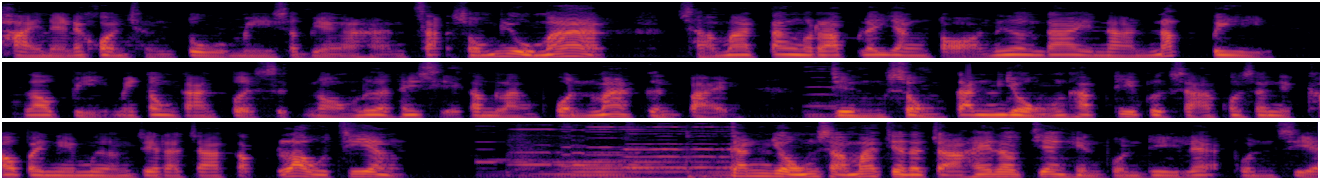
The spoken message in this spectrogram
ภายในนครเชิงตูมีเสบียงอาหารสะสมอยู่มาก สามารถตั้งรับและยังต่อเนื่องได้นานนับปี เล่าปีไม่ต้องการเปิดศึกนองเลือดให้เสียกำลังพลมากเกินไป จึงส่งกันหยงครับที่ปรึกษาคนสนิทเข้าไปในเมืองเจรจากับเล่าเจียง กันหยงสามารถเจรจาให้เล่าเจี้ยงเห็นผลดีและผลเสีย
